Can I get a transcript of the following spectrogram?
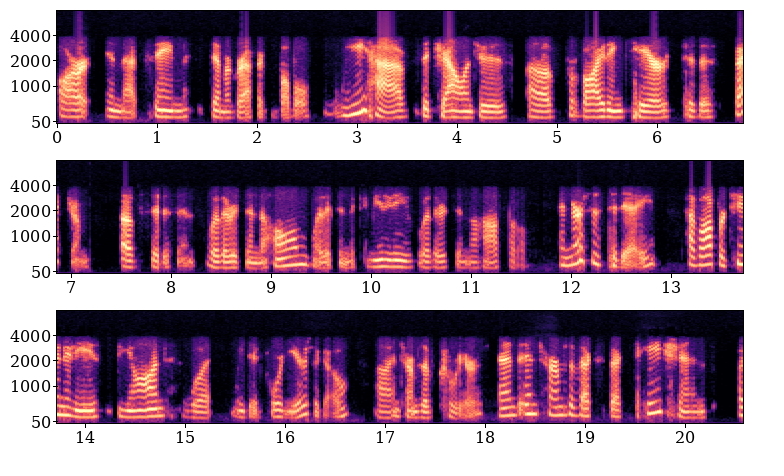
are in that same demographic bubble. We have the challenges of providing care to the spectrum of citizens, whether it's in the home, whether it's in the community, whether it's in the hospital. And nurses today have opportunities beyond what we did 40 years ago uh, in terms of careers and in terms of expectations. A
